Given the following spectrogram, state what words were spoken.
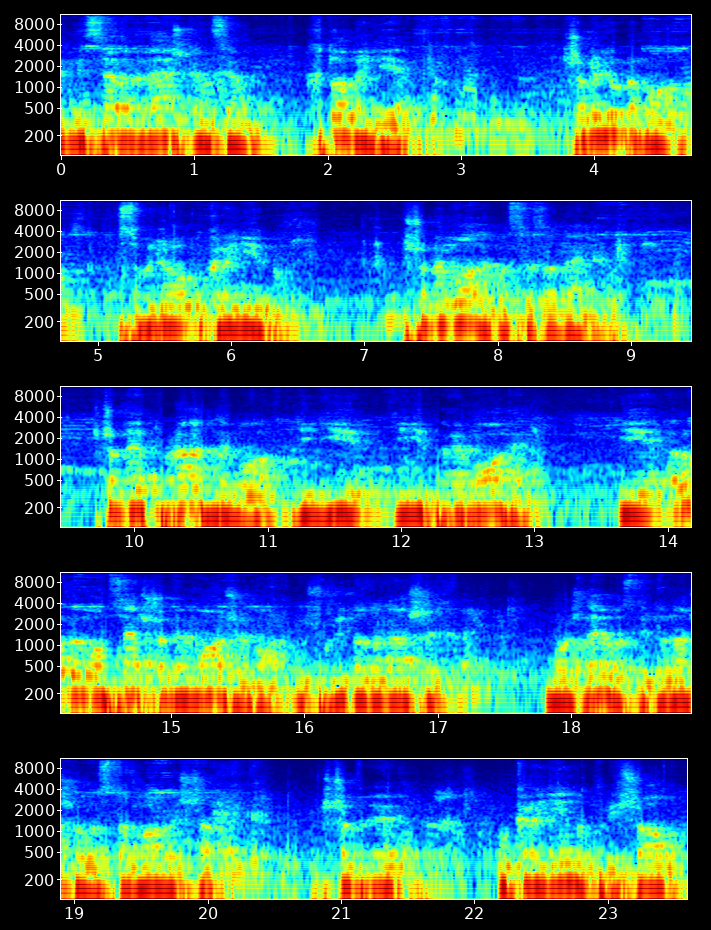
тим місцевим мешканцям, хто ми є, що ми любимо свою Україну, що ми молимося за нею, що ми прагнемо її, її перемоги і робимо все, що ми можемо, відповідно до наших можливостей, до нашого становища, щоб в Україну прийшов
